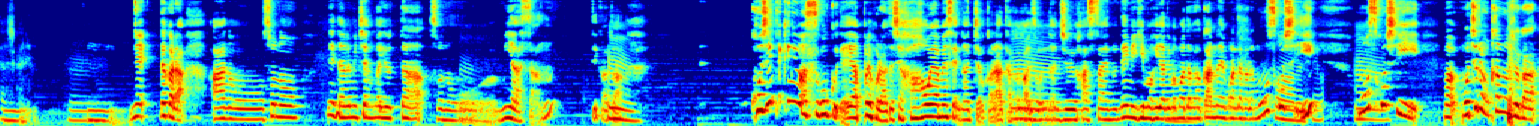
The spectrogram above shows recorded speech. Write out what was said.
確かに、うん。うん。ね、だから、あのーその、ね、なるみちゃんが言った、その、うみやさんって方、うん。個人的にはすごくね、やっぱりほら、私母親目線になっちゃうから、たかがそんなうん。18歳のね、右も左もまだわかんない子だから、もう少し、そうもう少し、まあもちろん彼女が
